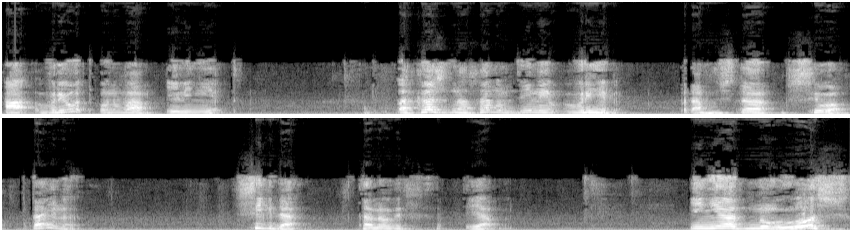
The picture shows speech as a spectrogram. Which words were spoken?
А врет он вам или нет – покажет на самом деле время. Потому что все тайно всегда становится явным. И ни одну ложь,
